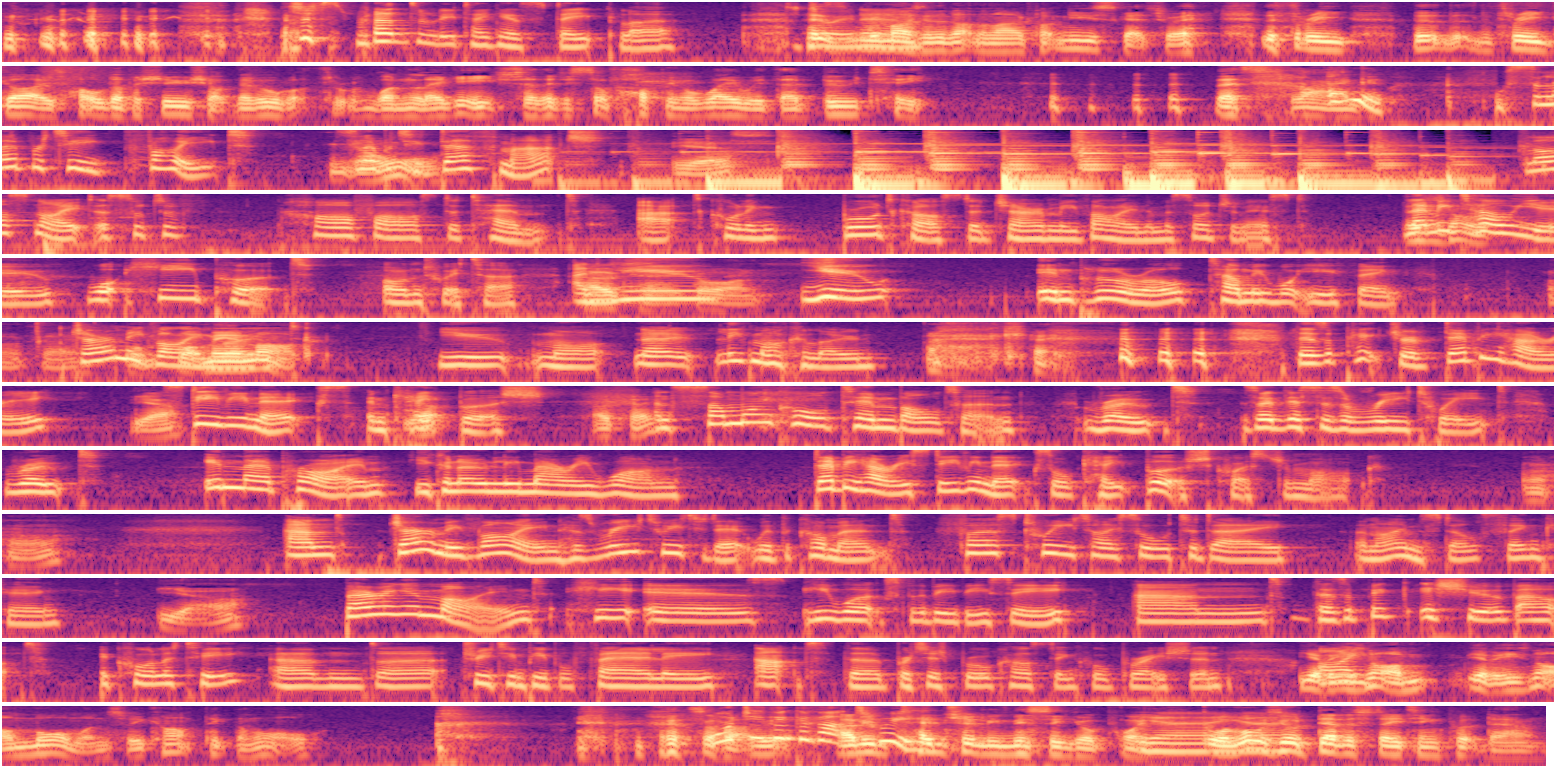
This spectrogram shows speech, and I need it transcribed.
Just randomly taking a stapler It reminds me of the, not the nine o'clock news sketch where the three the, the, the three guys hold up a shoe shop. They've all got th- one leg each, so they're just sort of hopping away with their booty, their swag. Oh, celebrity fight, celebrity death match. Yes. Last night, a sort of half-assed attempt at calling broadcaster Jeremy Vine a misogynist. Let me not- tell you what he put on Twitter, and Okay, you, you, in plural, tell me what you think. Okay. Jeremy What, Vine What, me and Mark. You, Mark, no, leave Mark alone. Okay. There's a picture of Debbie Harry, Yeah. Stevie Nicks, and Kate Yep. Bush. Okay. And someone called Tim Bolton wrote, so this is a retweet, wrote, in their prime, you can only marry one. Debbie Harry, Stevie Nicks, or Kate Bush? Question mark. Uh huh. And Jeremy Vine has retweeted it with the comment, first tweet I saw today, and I'm still thinking. Yeah. Bearing in mind, he is he works for the BBC, and there's a big issue about equality and uh, treating people fairly at the British Broadcasting Corporation. Yeah, but I- he's not. A, yeah, but he's not a Mormon, so he can't pick them all. What do you think of that I'm tweet? intentionally missing your point. Yeah, Go on. What was your devastating put down?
